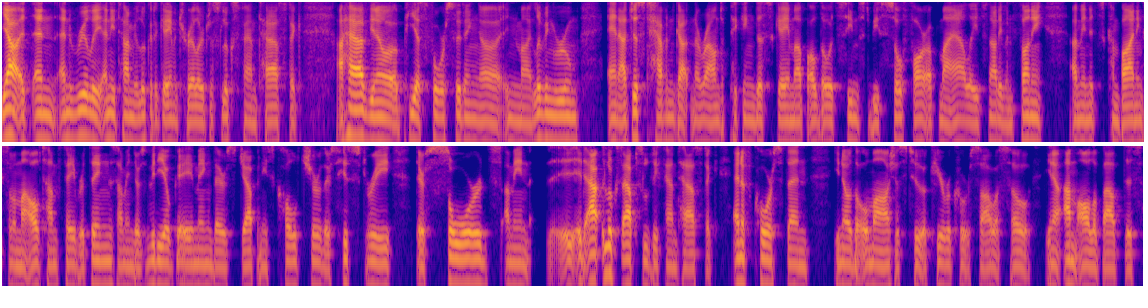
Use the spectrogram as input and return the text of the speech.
yeah, it, and and really, anytime you look at a game trailer, it just looks fantastic. I have you know a PS4 sitting uh, in my living room, and I just haven't gotten around to picking this game up. Although it seems to be so far up my alley, it's not even funny. I mean, it's combining some of my all-time favorite things. I mean, there's video gaming, there's Japanese culture, there's history, there's swords. I mean, it, it, it looks absolutely fantastic, and of course, then you know the homages to Akira Kurosawa. So you know, I'm all about this.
